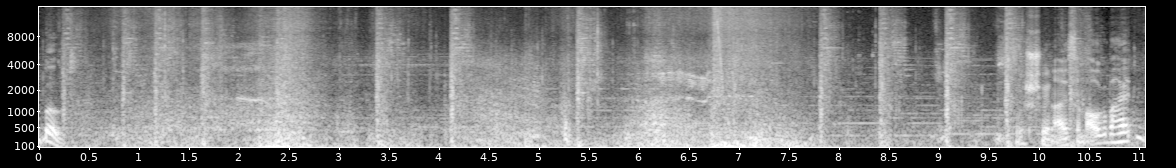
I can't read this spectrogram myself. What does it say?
boat. So schön alles im Auge behalten.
